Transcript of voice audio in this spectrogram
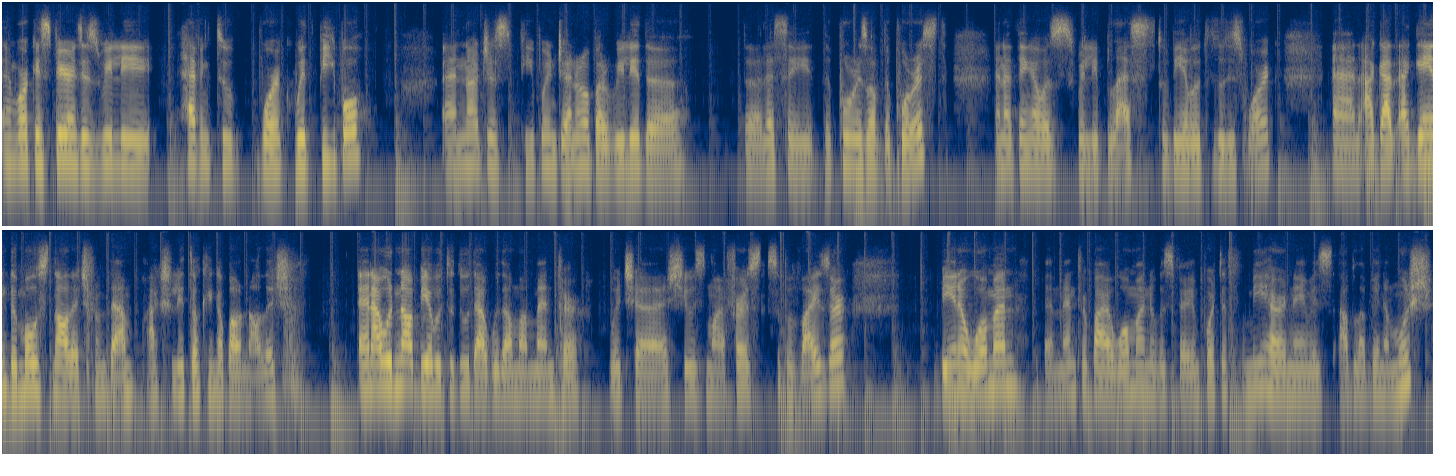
and work experience is really having to work with people and not just people in general, but really the the let's say the poorest of the poorest. And i think i was really blessed to be able to do this work. And i got i gained the most knowledge from them actually talking about knowledge. And i would not be able to do that without my mentor which uh, she was my first supervisor being a woman, a mentor by a woman, it was very important for me. Her name is Abla Benhammouche.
